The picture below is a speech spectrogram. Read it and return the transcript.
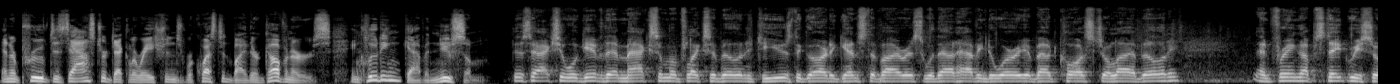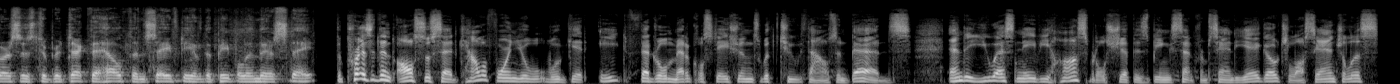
and approved disaster declarations requested by their governors, including Gavin Newsom. This action will give them maximum flexibility to use the Guard against the virus without having to worry about costs or liability and freeing up state resources to protect the health and safety of the people in their state. The president also said California will get eight federal medical stations with 2,000 beds. And a U.S. Navy hospital ship is being sent from San Diego to Los Angeles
